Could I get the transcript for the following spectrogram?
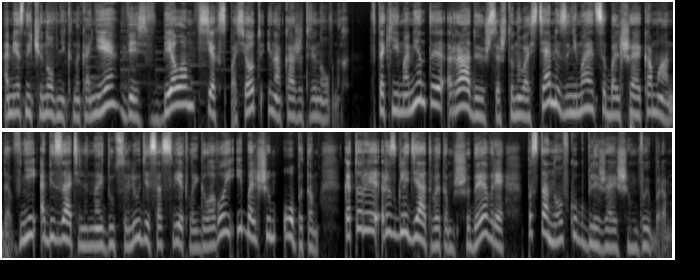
а местный чиновник на коне, весь в белом, всех спасет и накажет виновных. Такие моменты радуешься, что новостями занимается большая команда. В ней обязательно найдутся люди со светлой головой и большим опытом, которые разглядят в этом шедевре постановку к ближайшим выборам.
